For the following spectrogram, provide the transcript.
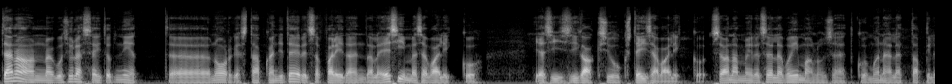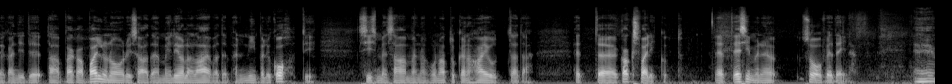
täna on nagu see üles ehitatud nii, et eh, noor, kes tahab kandideerida, saab valida endale esimese valiku ja siis igaks juhuks teise valiku. see annab meile selle võimaluse, et kui mõnele etapile kandidee-, tahab väga palju noori saada ja meil ei ole laevade peal nii palju kohti, siis me saame nagu natukene hajutada. et äh, kaks valikut, et esimene soov ja teine. Eh,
